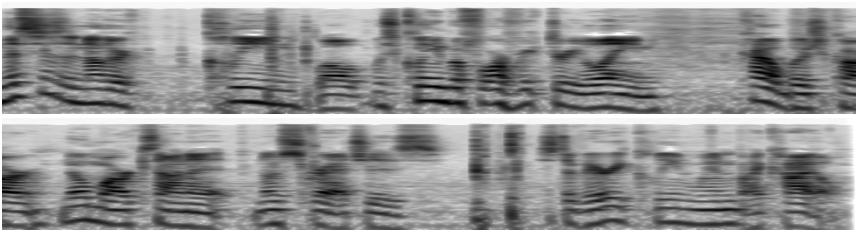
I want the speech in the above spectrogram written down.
And this is another clean, well, was clean before Victory Lane. Kyle Busch car, no marks on it, no scratches. Just a very clean win by Kyle.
